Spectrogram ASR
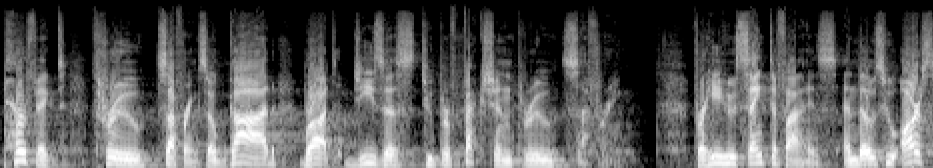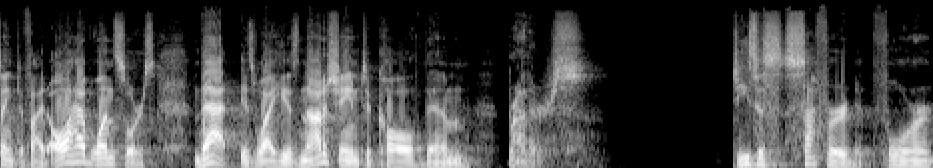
perfect through suffering. So God brought Jesus to perfection through suffering. For he who sanctifies and those who are sanctified all have one source. That is why he is not ashamed to call them brothers. Jesus suffered for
